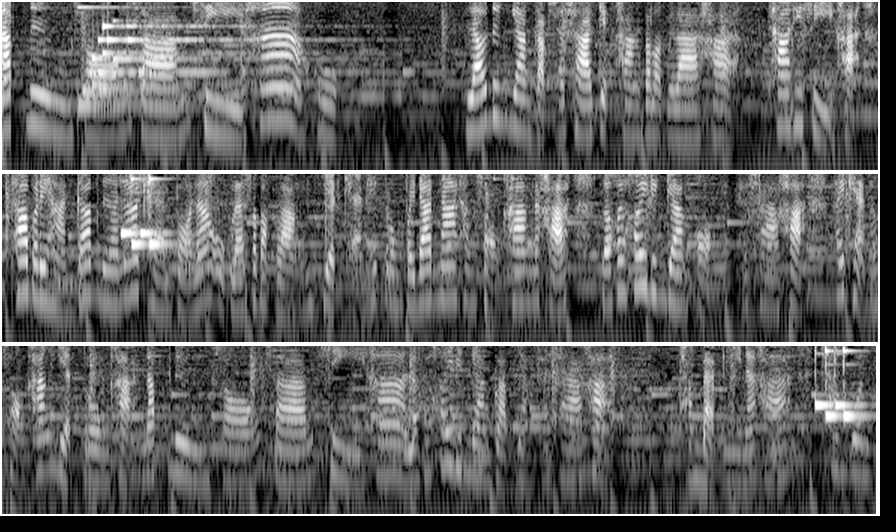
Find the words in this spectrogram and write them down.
นับ 1 2 3 4 5 6 แล้วดึงยางกลับช้าๆ เก็บคางตลอดเวลาค่ะ ท่าทีสี่ 4 ค่ะ ท่าบริหารกล้ามเนื้อหน้าแขนต่อหน้าอกและสะบักหลัง เหยียดแขนให้ตรงไปด้านหน้าทั้งสองข้างนะคะ แล้วค่อยๆ ดึงยางออกอย่างช้าๆ ค่ะ ให้แขนทั้งสองข้างเหยียดตรงค่ะ นับ 1 2 3 4 5 แล้วค่อยๆ ดึงยางกลับอย่างช้าๆ ค่ะทำแบบนี้นะคะ ทำวนไป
